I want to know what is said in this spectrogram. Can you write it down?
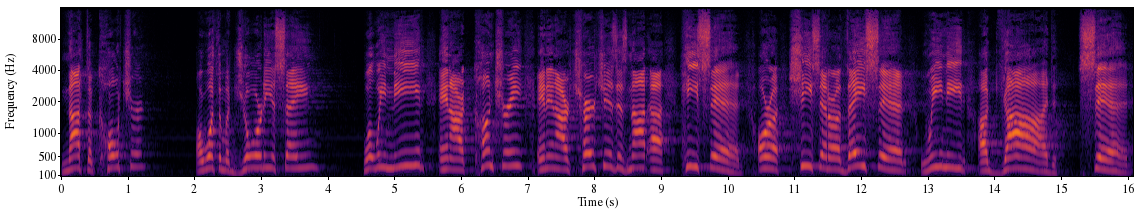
not the culture, or what the majority is saying. What we need in our country and in our churches is not a he said or a she said or a they said. We need a God said.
